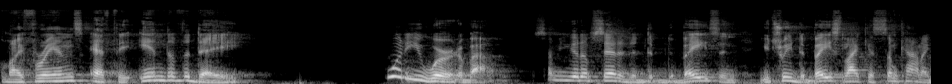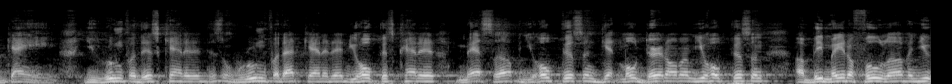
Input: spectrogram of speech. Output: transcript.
My friends, at the end of the day, what are you worried about? Some of you get upset at the d- debates and you treat debates like it's some kind of game. You rooting for this candidate, this one rooting for that candidate. You hope this candidate mess up and you hope this one get more dirt on them. You hope this one uh, be made a fool of and you,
